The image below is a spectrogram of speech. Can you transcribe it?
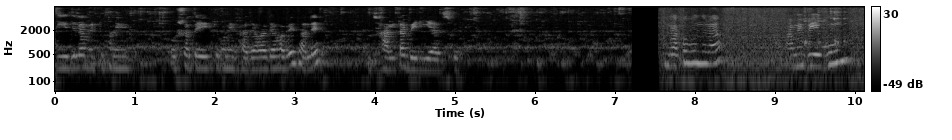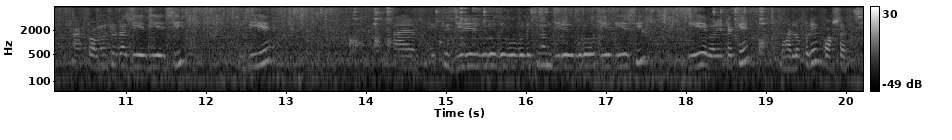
দিয়ে দিলাম, একটুখানি ওর সাথে একটুখানি ভাজা ভাজা হবে, তাহলে ঝালটা বেরিয়ে আসবে। দেখো বন্ধুরা, আমি বেগুন আর টমেটোটা দিয়ে দিয়েছি, দিয়ে আর একটু জিরের গুঁড়ো দেবো বলেছিলাম, জিরের গুঁড়ো দিয়ে দিয়েছি, দিয়ে এবার এটাকে ভালো করে কষাচ্ছি।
